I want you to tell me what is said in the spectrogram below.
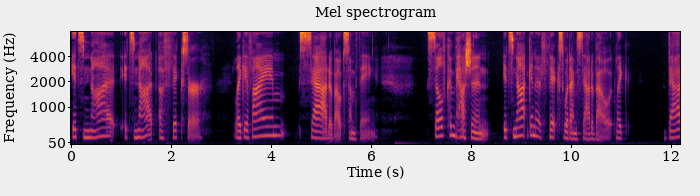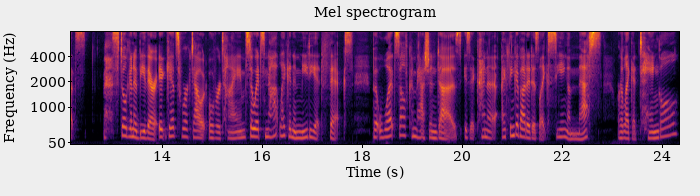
it's not it's not a fixer. Like if I'm sad about something, self-compassion it's not going to fix what I'm sad about. Like that's still going to be there. It gets worked out over time. So it's not like an immediate fix. But what self compassion does is it kind of, I think about it as like seeing a mess or like a tangle.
